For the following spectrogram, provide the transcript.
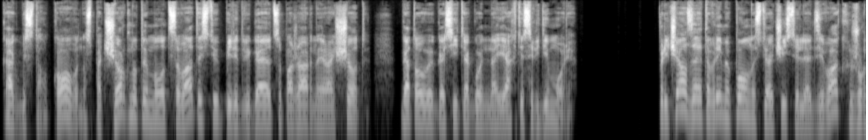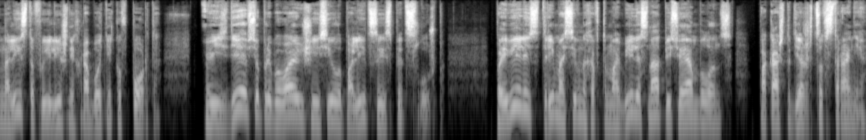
Как бестолково, но с подчеркнутой молодцеватостью передвигаются пожарные расчеты, готовые гасить огонь на яхте среди моря. Причал за это время полностью очистили от зевак, журналистов и лишних работников порта. Везде все прибывающие силы полиции и спецслужб. Появились три массивных автомобиля с надписью «Ambulance», пока что держатся в стороне,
